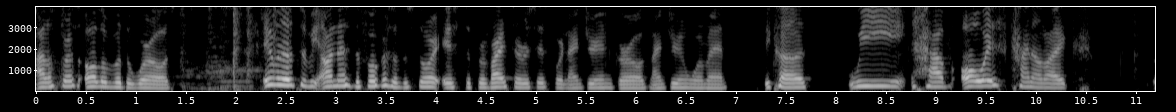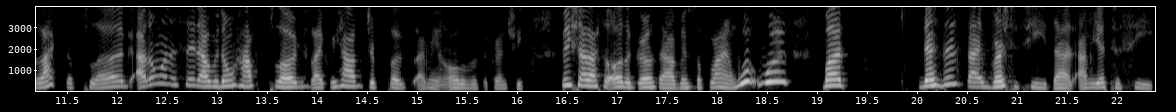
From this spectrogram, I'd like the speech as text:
and of course all over the world. Even though, to be honest, the focus of the store is to provide services for Nigerian girls, Nigerian women, because we have always kind of like lacked the plug. I don't want to say that we don't have plugs, like we have drip plugs, I mean, all over the country. Big shout out to all the girls that have been supplying woot woot, but there's this diversity that I'm yet to see,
